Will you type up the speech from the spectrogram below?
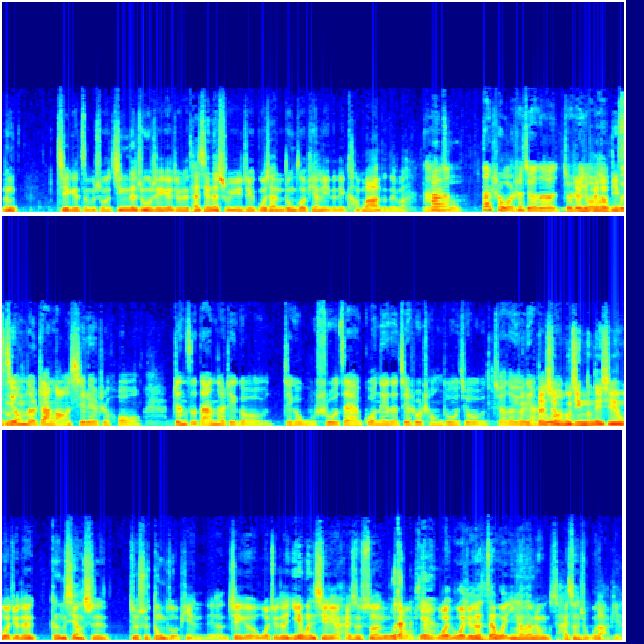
能这个怎么说经得住这个，就是他现在属于这国产动作片里的这扛把子，对吧？他，但是我是觉得，就是有了吴京的《战狼》系列之后。甄子丹的这个这个武术在国内的接受程度就觉得有点弱但是吴京的那些，我觉得更像是就是动作片。这个我觉得叶问系列还是算武打片。我我觉得在我印象当中还算是武打片，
